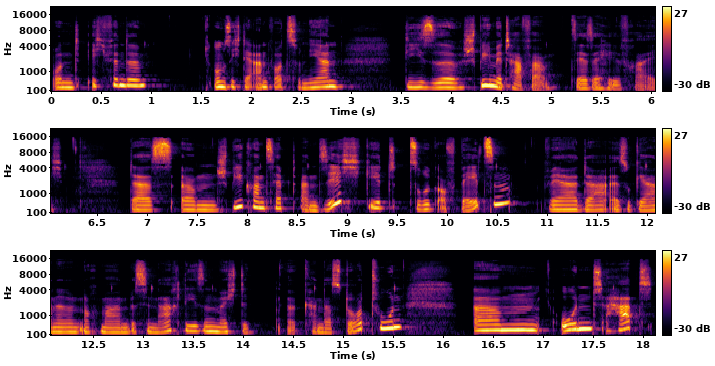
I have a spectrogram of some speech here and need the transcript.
Und ich finde, um sich der Antwort zu nähern, diese Spielmetapher sehr, sehr hilfreich. Das ähm, Spielkonzept an sich geht zurück auf Bateson. Wer da also gerne noch mal ein bisschen nachlesen möchte, äh, kann das dort tun. Ähm, und hat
